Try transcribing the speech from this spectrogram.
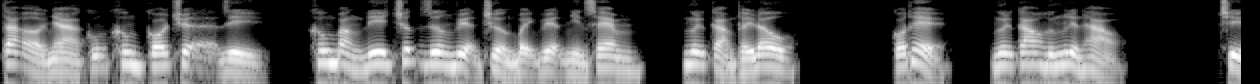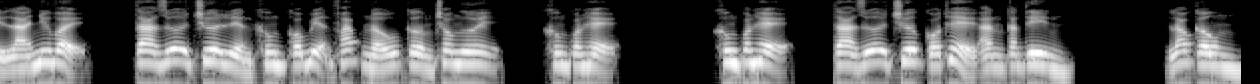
ta ở nhà cũng không có chuyện gì, không bằng đi trước dương viện trưởng bệnh viện nhìn xem, ngươi cảm thấy đâu. Có thể, ngươi cao hứng liền hảo. Chỉ là như vậy, ta giữa trưa liền không có biện pháp nấu cơm cho ngươi, không quan hệ. Không quan hệ, ta giữa trưa có thể ăn canteen. Lao công,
